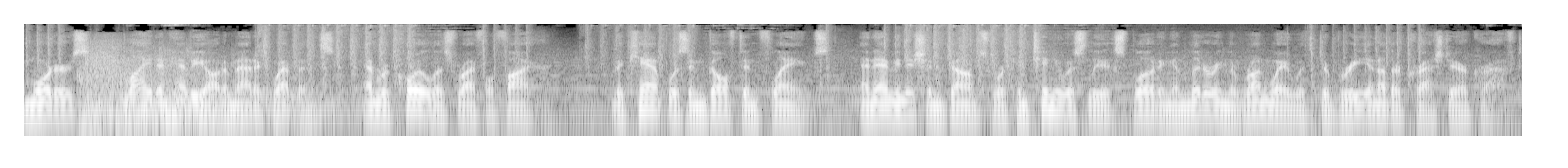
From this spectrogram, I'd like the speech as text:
mortars, light and heavy automatic weapons, and recoilless rifle fire. The camp was engulfed in flames, and ammunition dumps were continuously exploding and littering the runway with debris and other crashed aircraft.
